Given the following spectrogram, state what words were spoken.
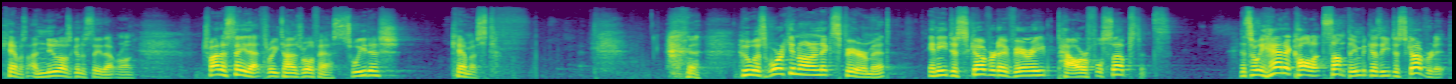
chemist. I knew I was going to say that wrong. Try to say that three times real fast. Swedish chemist who was working on an experiment and he discovered a very powerful substance. And so he had to call it something because he discovered it.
